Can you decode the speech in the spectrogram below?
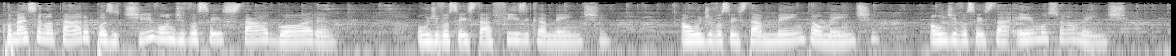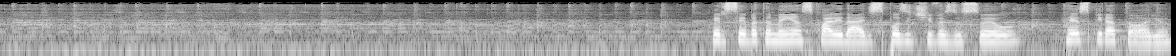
Comece a notar o positivo onde você está agora, onde você está fisicamente, aonde você está mentalmente, onde você está emocionalmente. Perceba também as qualidades positivas do seu respiratório,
